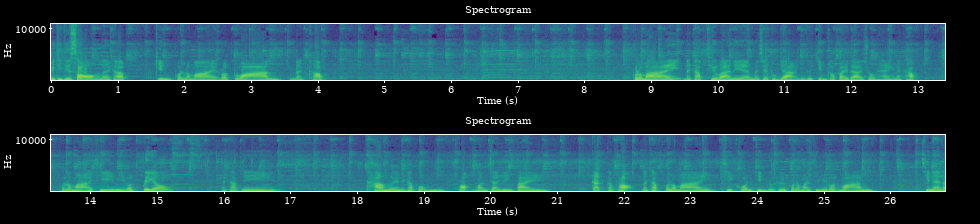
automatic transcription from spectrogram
วิธีที่ 2 นะครับ กินผลไม้รสหวานนะครับ ผลไม้นะครับที่ว่าเนี่ยไม่ใช่ทุกอย่างที่จะกินเข้าไปได้ช่วงแห้งนะครับ ผลไม้ที่มีรสเปรี้ยวนะครับนี่ข้ามเลยนะครับผมเพราะมันจะยิ่งไปกัดกระเพาะนะครับ ผลไม้ที่ควรกินก็คือผลไม้ที่มีรสหวาน ที่แนะน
